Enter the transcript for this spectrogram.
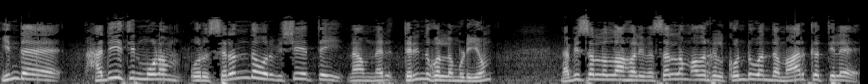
இந்த ஹதீஸின் மூலம் ஒரு சிறந்த ஒரு விஷயத்தை நாம் தெரிந்து கொள்ள முடியும். நபிசல்லாஹ் அலி வசல்லம் அவர்கள் கொண்டு வந்த மார்க்கத்திலே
